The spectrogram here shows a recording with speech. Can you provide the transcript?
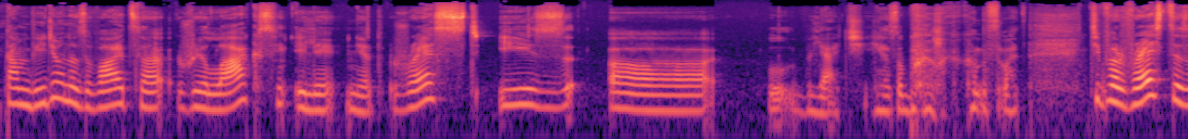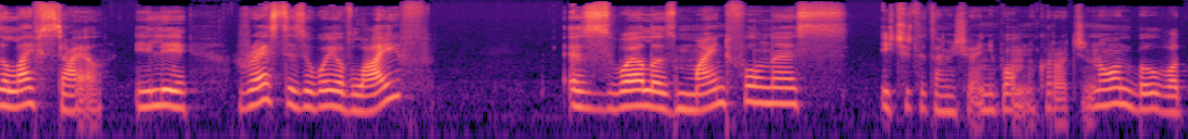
Там видео называется Relaxing или нет, Rest is... Э, блять, я забыла, как он называется. Типа Rest is a lifestyle или Rest is a way of life as well as mindfulness и что-то там еще, я не помню, короче. Но он был вот,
